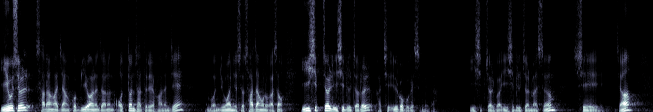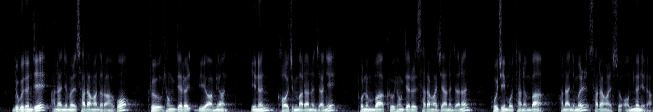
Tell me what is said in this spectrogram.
이웃을 사랑하지 않고 미워하는 자는 어떤 자들이라고 하는지 한번 요한일서 4장으로 가서 20절 21절을 같이 읽어 보겠습니다. 20절과 21절 말씀 시작 누구든지 하나님을 사랑하더라 하고 그 형제를 미워하면 이는 거짓말하는 자니 보는 바 그 형제를 사랑하지 않은 자는 보지 못하는 바 하나님을 사랑할 수 없느니라.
